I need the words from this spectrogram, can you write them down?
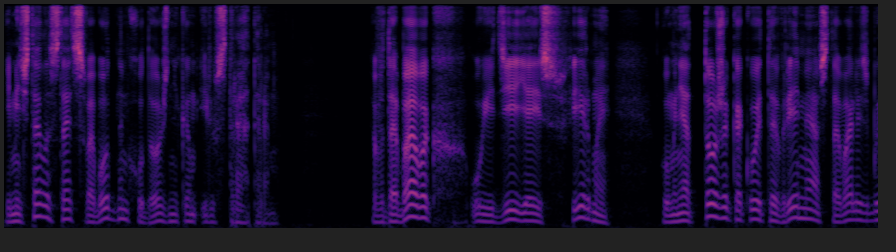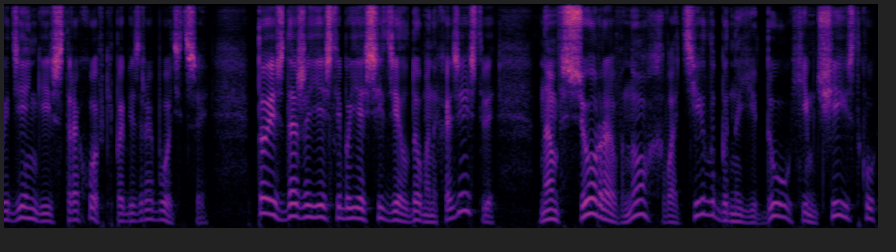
и мечтала стать свободным художником-иллюстратором. Вдобавок, уйди я из фирмы, у меня тоже какое-то время оставались бы деньги из страховки по безработице. То есть даже если бы я сидел дома на хозяйстве, нам все равно хватило бы на еду, химчистку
